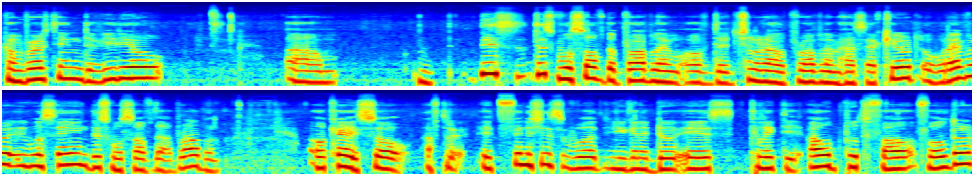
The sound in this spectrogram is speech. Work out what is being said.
converting the video, um, this this will solve the problem of the general problem has occurred or whatever it was saying this will solve that problem okay so after it finishes what you're gonna do is click the output fo folder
